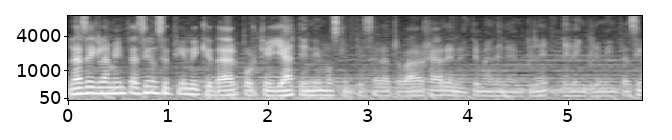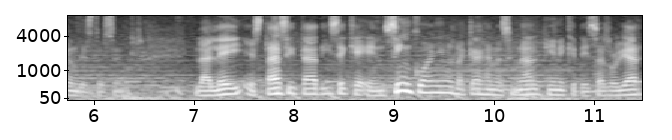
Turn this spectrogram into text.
La reglamentación se tiene que dar porque ya tenemos que empezar a trabajar en el tema de la, de la implementación de estos centros. La ley está citada, dice que en cinco años la Caja Nacional tiene que desarrollar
